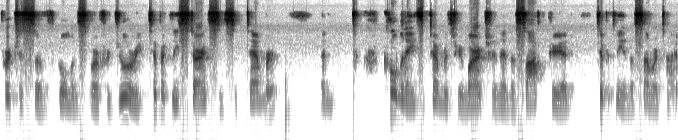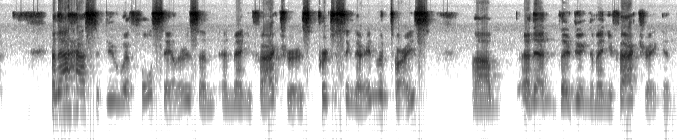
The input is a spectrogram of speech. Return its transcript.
purchase of gold and silver for jewelry typically starts in September and culminates September through March, and then a soft period typically in the summertime. And that has to do with wholesalers and, and manufacturers purchasing their inventories, um, and then they're doing the manufacturing and,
